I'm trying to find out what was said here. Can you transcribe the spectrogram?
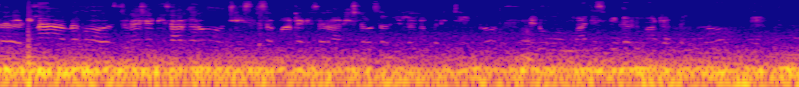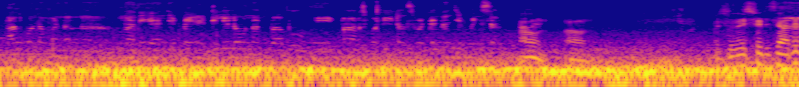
సార్ నిన్న నాకు సురేష్ రెడ్డి సార్ గారు చేసి సార్ మాట్లాడి సార్ హరీష్ రావు సార్ ఇలా నంబర్ ఇచ్చేయండు నేను మాజీ స్పీకర్ని మాట్లాడుతున్నాను పాల్గొండ మండల్ మాది అని చెప్పి ఢిల్లీలో ఉన్నాను బాబు మీ పాస్పోర్ట్ డీటెయిల్స్ పెట్టండి అని చెప్పింది సార్. అవును అవును. సురేష్ రెడ్డి సార్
